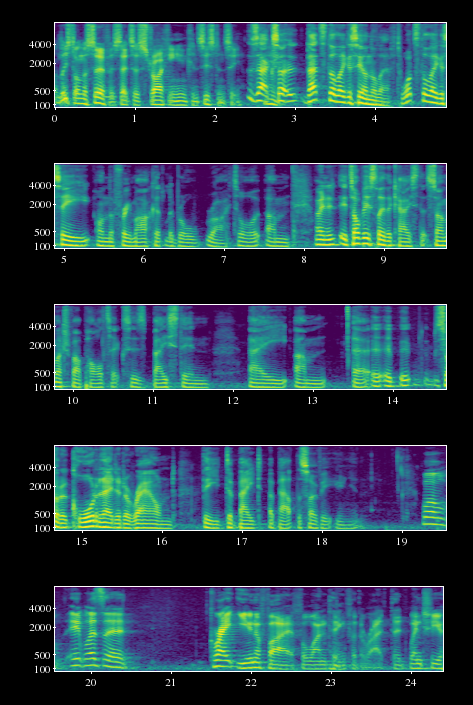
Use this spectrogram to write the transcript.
at least on the surface, that's a striking inconsistency. Zac, so that's the legacy on the left. What's the legacy on the free market liberal right? Or, um, I mean, it, it's obviously the case that so much of our politics is based in a um, uh, it, it sort of coordinated around the debate about the Soviet Union. Well, it was a great unifier for one thing for the right. That when you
